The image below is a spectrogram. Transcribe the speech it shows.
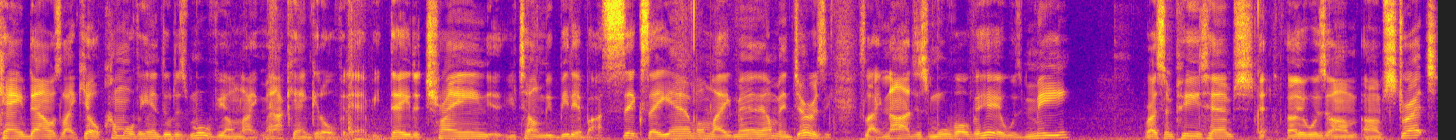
came down was like, yo, come over here and do this movie. I'm like, man, I can't get over there every day to train. You telling me be there by 6 a.m. I'm like, man, I'm in Jersey. It's like, nah, just move over here. It was me, rest in peace him. Uh, it was um, um Stretch,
